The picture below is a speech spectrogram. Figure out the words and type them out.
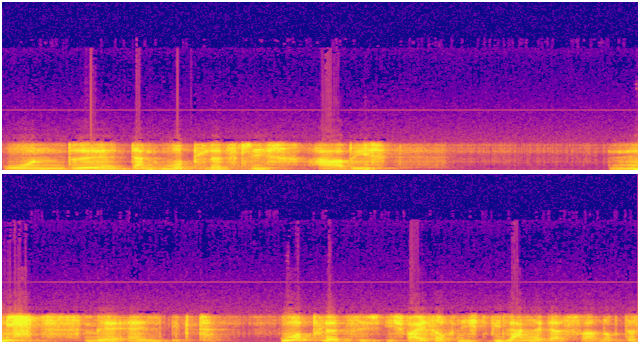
Und äh, dann urplötzlich habe ich nichts mehr erlebt. Urplötzlich, ich weiß auch nicht, wie lange das waren, ob das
